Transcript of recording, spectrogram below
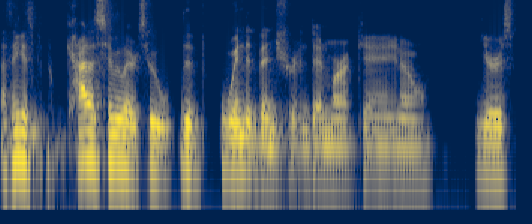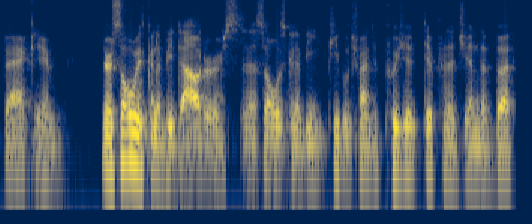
I think it's kind of similar to the wind adventure in Denmark, uh, you know, years back. Um, there's always going to be doubters, and there's always going to be people trying to push a different agenda. But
